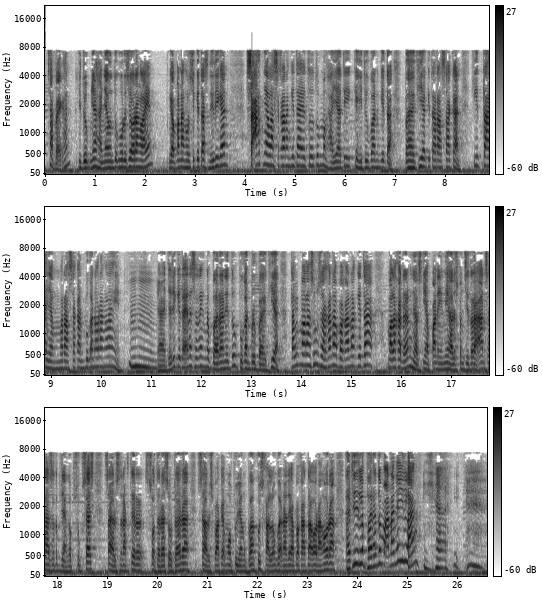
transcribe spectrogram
Capek kan? Hidupnya hanya untuk ngurusi orang lain, nggak pernah ngurusi kita sendiri kan? Saatnya lah sekarang kita itu tuh menghayati kehidupan kita, bahagia kita rasakan. Kita yang merasakan bukan orang lain. Mhm. Ya, jadi kita ini sering lebaran itu bukan berbahagia, tapi malah susah. Kenapa? Karena kita malah kadang-kadang harus nyiapkan ini, harus pencitraan, saya tetap dianggap sukses, saya harus traktir saudara-saudara, saya harus pakai mobil yang bagus, kalau enggak nanti apa kata orang-orang. Jadi lebaran itu maknanya hilang. Iya.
